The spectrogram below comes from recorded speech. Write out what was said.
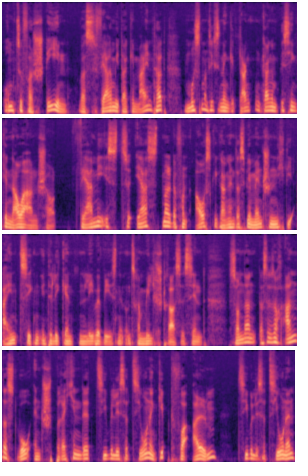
Um zu verstehen, was Fermi da gemeint hat, muss man sich seinen Gedankengang ein bisschen genauer anschauen. Fermi ist zuerst mal davon ausgegangen, dass wir Menschen nicht die einzigen intelligenten Lebewesen in unserer Milchstraße sind, sondern dass es auch anderswo entsprechende Zivilisationen gibt, vor allem Zivilisationen,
